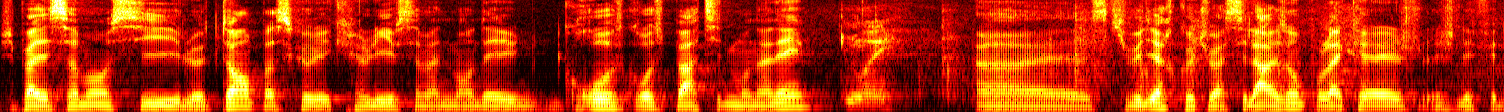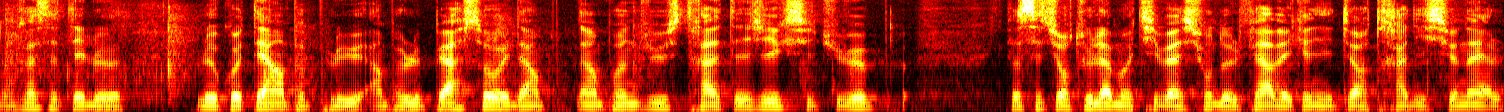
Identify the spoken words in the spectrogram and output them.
J'ai pas nécessairement aussi le temps parce que l'écrire un livre, ça m'a demandé une grosse, grosse partie de mon année. Euh, ce qui veut dire que tu vois, c'est la raison pour laquelle je, l'ai fait. Donc ça, c'était le, le, côté un peu plus, un peu plus perso et d'un point de vue stratégique, si tu veux, ça c'est surtout la motivation de le faire avec un éditeur traditionnel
